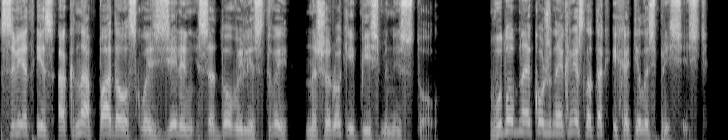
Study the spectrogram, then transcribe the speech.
Свет из окна падал сквозь зелень садовой листвы на широкий письменный стол. В удобное кожаное кресло так и хотелось присесть.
